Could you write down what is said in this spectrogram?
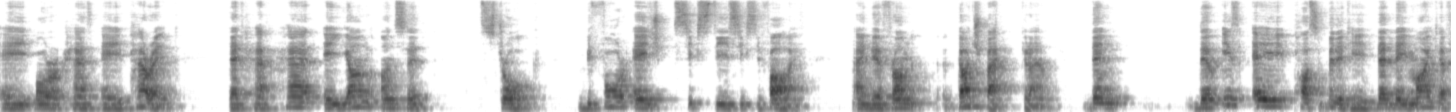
a or has a parent that have had a young onset stroke before age 60 65 and they're from Dutch background, then there is a possibility that they might have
